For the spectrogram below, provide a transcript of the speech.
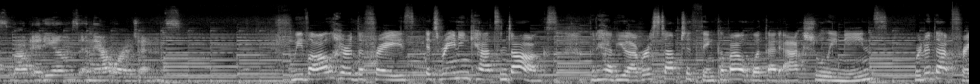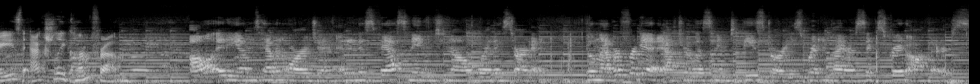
about idioms and their origins. We've all heard the phrase, it's raining cats and dogs, but have you ever stopped to think about what that actually means? Where did that phrase actually come from? All idioms have an origin, and it is fascinating to know where they started. You'll never forget after listening to these stories written by our sixth grade authors.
